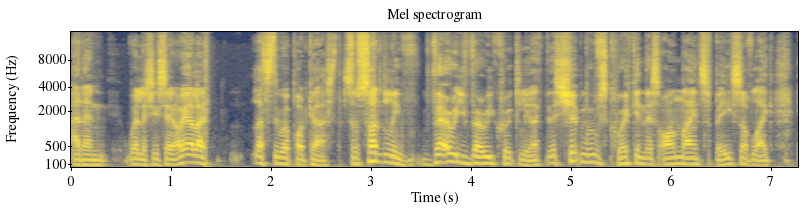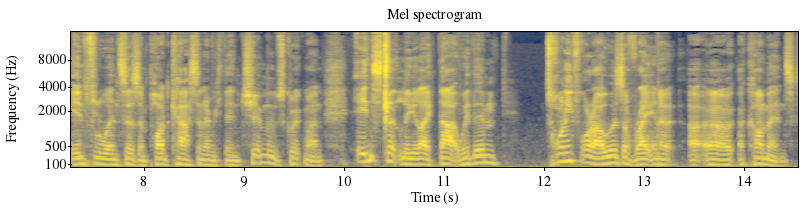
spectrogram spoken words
And then we're literally saying, "Oh yeah, like let's do a podcast." So suddenly, very, very quickly, like this shit moves quick in this online space of like influencers and podcasts and everything. Shit moves quick, man. Instantly, like that, within 24 hours of writing a, a, a comment,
